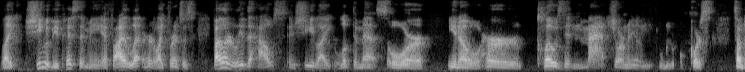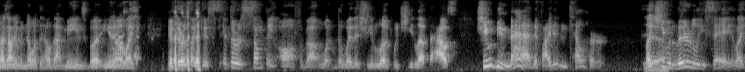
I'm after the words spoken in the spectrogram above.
like she would be pissed at me if i let her like for instance if i let her leave the house and she like looked a mess or you know her clothes didn't match or i mean of course sometimes i don't even know what the hell that means but you know like if there was like just if there was something off about what the way that she looked when she left the house she would be mad if i didn't tell her like yeah. she would literally say, like,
